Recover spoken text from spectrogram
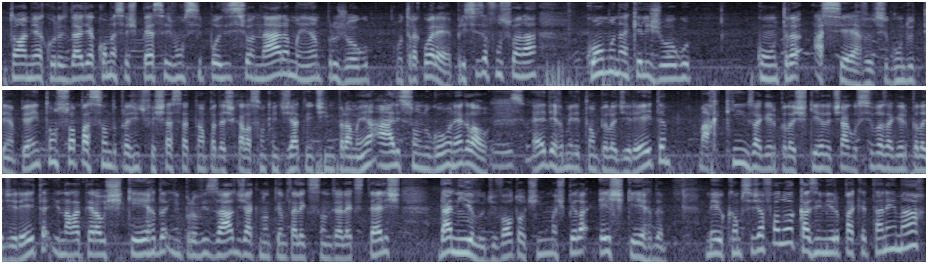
Então a minha curiosidade é como essas peças vão se posicionar amanhã para o jogo contra a Coreia. Precisa funcionar como naquele jogo contra a Sérvia, do segundo tempo. E aí, então, só passando para a gente fechar essa tampa da escalação que a gente já tem time para amanhã, Alisson no gol, né, Glau? Isso. Éder Militão pela direita, Marquinhos, zagueiro pela esquerda, Thiago Silva, zagueiro pela direita, e na lateral esquerda, improvisado, já que não temos Alexandre e Alex Teles, Danilo, de volta ao time, mas pela esquerda. Meio campo, você já falou, Casimiro, Paquetá, Neymar,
